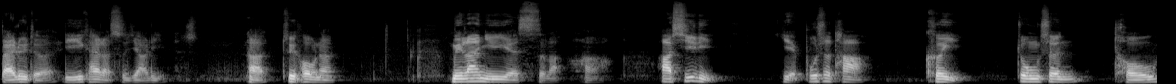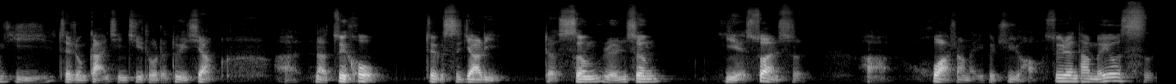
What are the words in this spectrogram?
白瑞德离开了斯嘉丽，那最后呢，梅兰妮也死了。啊，阿西里也不是他可以终身投以这种感情寄托的对象。啊，那最后这个斯嘉丽的生人生也算是。啊，画上了一个句号。虽然他没有死，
